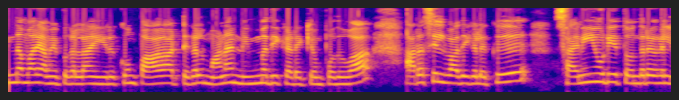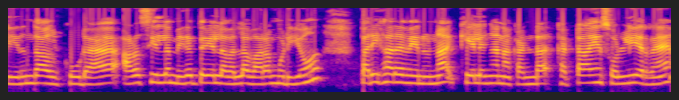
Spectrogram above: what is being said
இந்த மாதிரி அமைப்புகள்லாம் இருக்கும். பாராட்டுகள் மன நிம்மதி கிடைக்கும். பொதுவாக அரசியல்வாதிகளுக்கு சனியுடைய தொந்தரவுகள் இருந்தால் கூட அரசியலில் மிகப்பெரிய லெவலில் வர முடியும். பரிகாரம் வேணும்னா கேளுங்க நான் கண்டா கட்டாயம் சொல்லிடுறேன்.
